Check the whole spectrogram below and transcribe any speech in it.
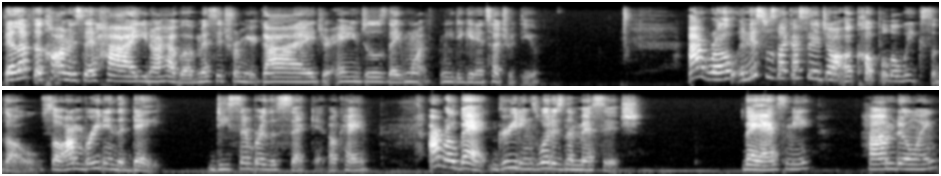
They left a comment and said, Hi, you know, I have a message from your guide, your angels. They want me to get in touch with you. I wrote, and this was like I said, y'all, a couple of weeks ago. So I'm reading the date. December the 2nd, okay? I wrote back, Greetings, what is the message? They asked me how I'm doing.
